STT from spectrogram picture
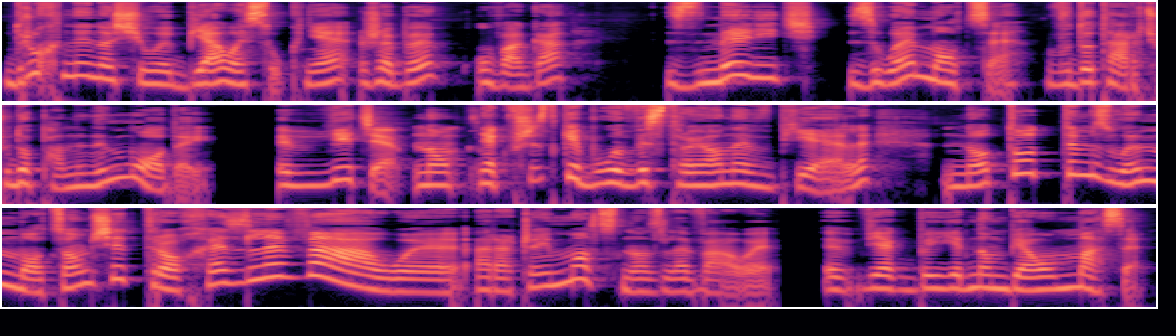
druchny nosiły białe suknie, żeby, uwaga, zmylić złe moce w dotarciu do panny młodej. Wiecie, no jak wszystkie były wystrojone w biel, no to tym złym mocom się trochę zlewały, a raczej mocno zlewały, w jakby jedną białą masę.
